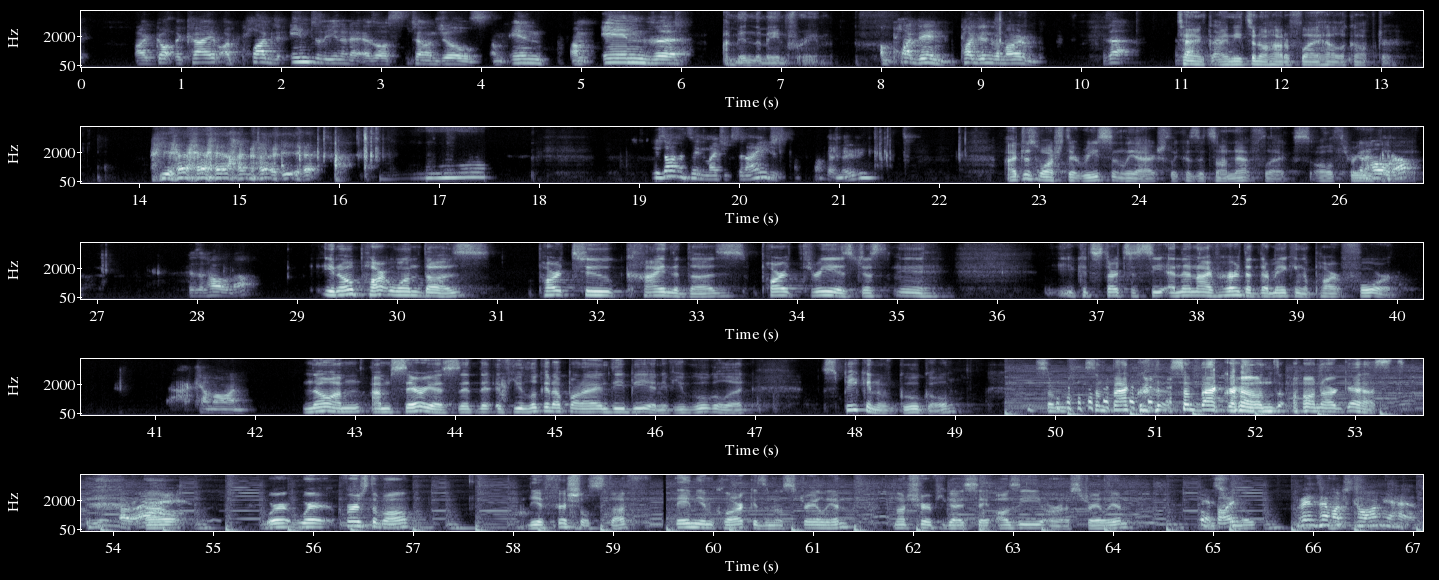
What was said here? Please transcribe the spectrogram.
I got the cave. I plugged into the internet as I was telling Jules. I'm in. I'm in the. I'm in the mainframe. I'm plugged in. Plugged into the modem. Is that? Is that- Tank, I need to know how to fly a helicopter. Yeah, I know. Yeah. Because I haven't seen The Matrix in ages. Love that movie. I just watched it recently, actually, because it's on Netflix. All three. it hold up? Does it hold up? You know, part one does. Part two kind of does. Part three is just. Eh. You could start to see, and then I've heard that they're making a part four. Come on. No, I'm I'm serious. That that If you look it up on IMDb and if you Google it, speaking of Google, some some background some background on our guest. All right. Uh, we're we're first of all the official stuff. Damien Clark is an Australian. I'm Not sure if you guys say Aussie or Australian. yeah, from Depends how much time you have.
